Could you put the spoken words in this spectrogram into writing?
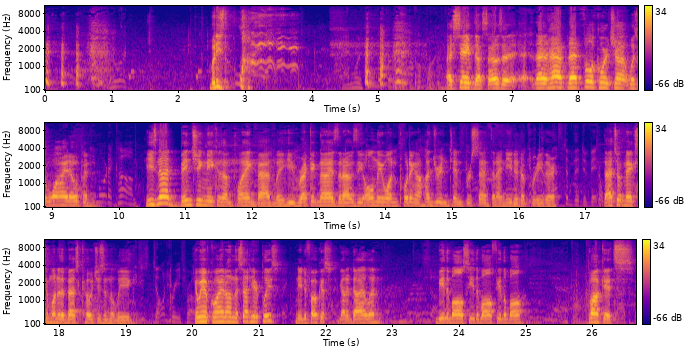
but he's... I saved us. That was a that half that full court shot was wide open. He's not benching me because I'm playing badly. He recognized that I was the only one putting 110% and I needed a breather. That's what makes him one of the best coaches in the league. Can we have quiet on the set here, please? Need to focus. Gotta dial in. Be the ball, see the ball, feel the ball. Buckets.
